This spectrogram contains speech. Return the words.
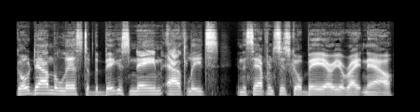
Go down the list of the biggest named athletes in the San Francisco Bay Area right now.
